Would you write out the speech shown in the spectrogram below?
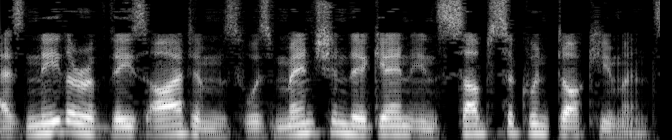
as neither of these items was mentioned again in subsequent documents.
